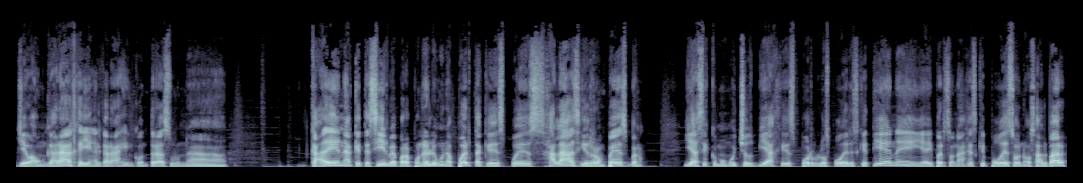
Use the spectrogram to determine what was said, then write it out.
lleva a un garaje y en el garaje encontrás una cadena que te sirve para ponerlo en una puerta que después jalás y rompes. Bueno, y hace como muchos viajes por los poderes que tiene y hay personajes que puedes o no salvar.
